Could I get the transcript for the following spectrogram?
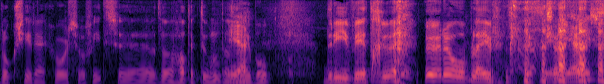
Roxy Records of iets, eh, dat had ik toen, dat Ja. label, 43 euro oplevert. Serieus? Ik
